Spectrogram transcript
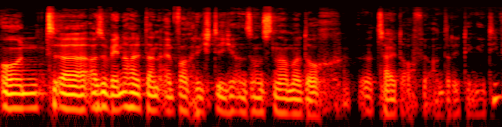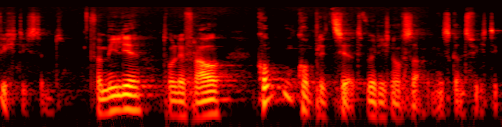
Und äh, also wenn halt dann einfach richtig, ansonsten haben wir doch äh, Zeit auch für andere Dinge, die wichtig sind. Familie, tolle Frau, unkompliziert, würde ich noch sagen, ist ganz wichtig.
